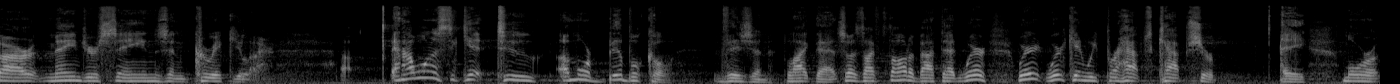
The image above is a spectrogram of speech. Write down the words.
our manger scenes and curricula. Uh, and I want us to get to a more biblical vision like that. So as I've thought about that, where where where can we perhaps capture a more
